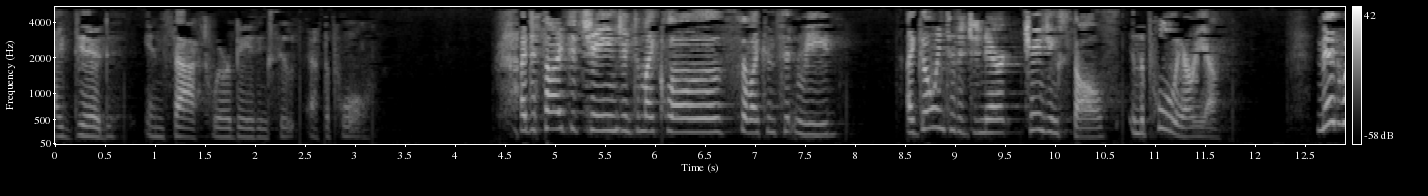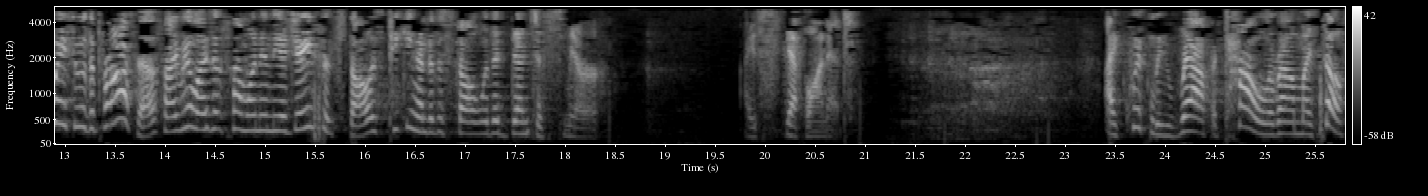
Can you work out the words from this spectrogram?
I did, in fact, wear a bathing suit at the pool. I decide to change into my clothes so I can sit and read. I go into the generic changing stalls in the pool area. Midway through the process, I realize that someone in the adjacent stall is peeking under the stall with a dentist's mirror. I step on it. I quickly wrap a towel around myself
